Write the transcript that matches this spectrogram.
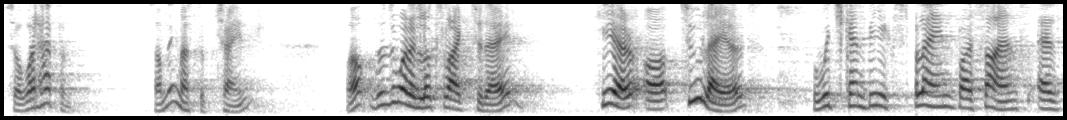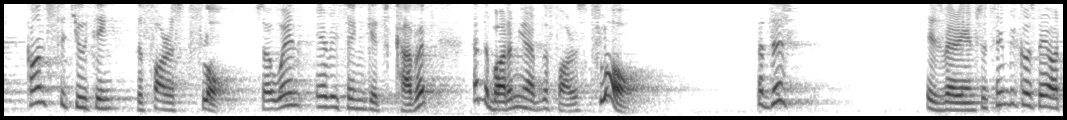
So what happened? Something must have changed. Well, this is what it looks like today. Here are two layers which can be explained by science as constituting the forest floor. So when everything gets covered, at the bottom you have the forest floor. But this is very interesting because there are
